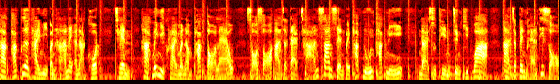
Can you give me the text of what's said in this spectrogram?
หากพักเพื่อไทยมีปัญหาในอนาคต เช่น หากไม่มีใครมานำพักต่อแล้ว สสอาจจะแตกฉานสร้างเซนไปพักนู้นพักนี้ นายสุทินจึงคิดว่าอาจจะเป็นแผนที่สอง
